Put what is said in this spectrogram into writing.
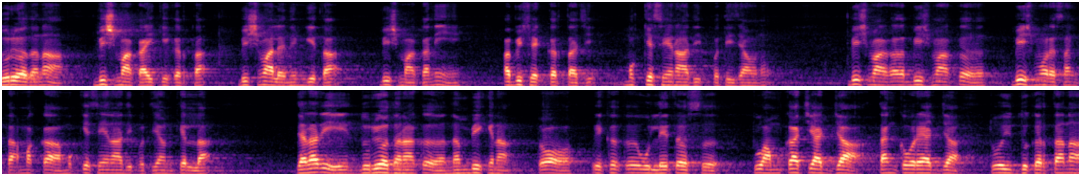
ದುರ್ಯೋಧನ ಭೀಷ್ಮ ಕೈಕೇ ಕರ್ತ ಭೀಷ್ಮಲೆ ನಿಮಗೀತಾ ಭೀಷ್ಮಕನಿ ಅಭಿಷೇಕ ಕರ್ತಾಚಿ ಮುಖ್ಯ ಸೇನಾಧಿಪತಿಯವನು ಭೀಷ್ಮಕ ಭೀಷ್ಮಕ ಭೀಷ್ಮೋರೆ सांगತಾ ಮಕ್ಕ ಮುಖ್ಯ ಸೇನಾಧಿಪತಿಯವನ ಕೆಲ್ಲ ಜಲರಿ ದುರ್ಯೋಧನಕ ನಂಬಿಕನ ತೋ ಏಕಕ ಉಲ್ಲೇತಸ तूं आमकांची आज्जा तांकां बरें आज्जा तूं युध्द करतना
